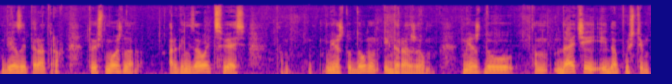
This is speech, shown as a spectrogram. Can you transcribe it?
без операторов. То есть можно организовать связь там, между домом и гаражом, между там, дачей и, допустим,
